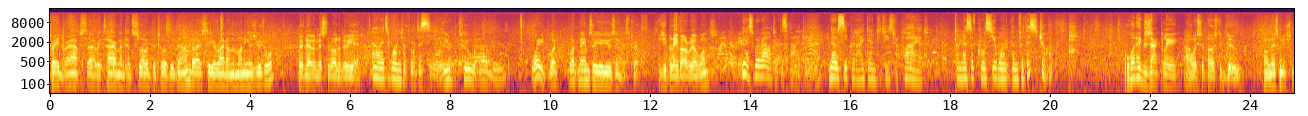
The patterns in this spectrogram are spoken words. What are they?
Afraid perhaps uh, retirement had slowed the two of you down, but I see you're right on the money as usual. We've never missed a rendezvous yet. Oh, it's wonderful to see you. You too, Ellen. Wait, what, what names are you using this trip? Would you believe our real ones? Yes, we're out of the spy game. No secret identities required. Unless, of course, you want them for this job. What exactly are we supposed to do on this mission?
